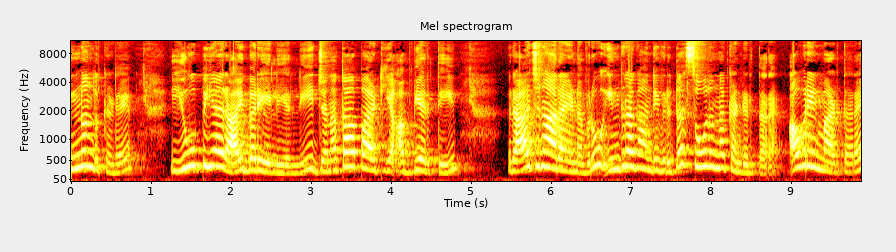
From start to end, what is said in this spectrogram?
ಇನ್ನೊಂದು ಕಡೆ ಯು ಪಿಯ ರಾಯ್ಬರೇಲಿಯಲ್ಲಿ ಜನತಾ ಪಾರ್ಟಿಯ ಅಭ್ಯರ್ಥಿ ರಾಜನಾರಾಯಣ್ ಅವರು ಇಂದಿರಾ ಗಾಂಧಿ ವಿರುದ್ಧ ಸೋಲನ್ನು ಕಂಡಿರ್ತಾರೆ. ಅವ್ರೇನು ಮಾಡ್ತಾರೆ?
